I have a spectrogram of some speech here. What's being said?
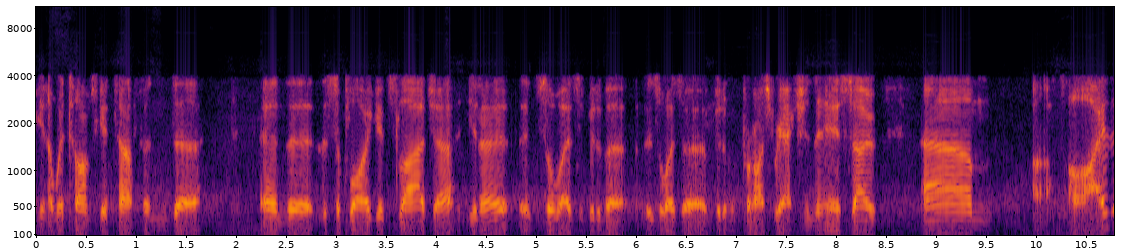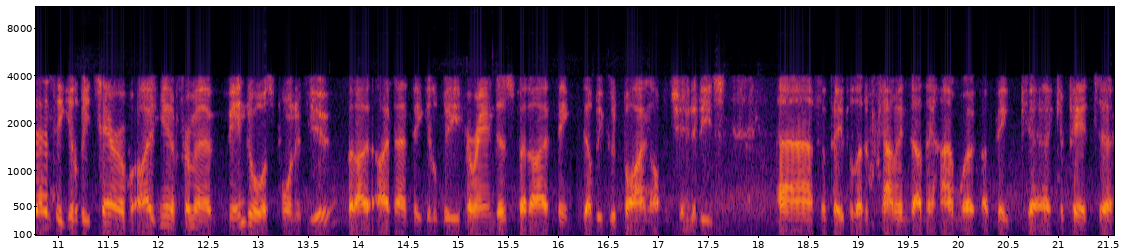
you know when times get tough and uh, and the, the supply gets larger, you know, it's always a bit of a there's always a bit of a price reaction there. So um, I don't think it'll be terrible, you know, from a vendor's point of view. But I, I don't think it'll be horrendous. But I think there'll be good buying opportunities uh, for people that have come and done their homework. I think uh, compared to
